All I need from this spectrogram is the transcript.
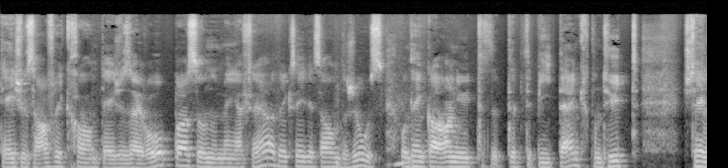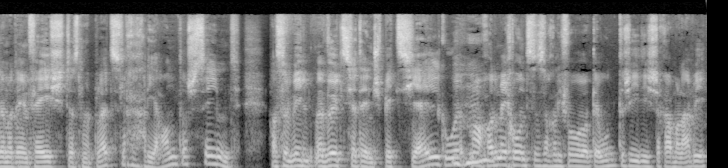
der ist aus Afrika und der ist aus Europa, sondern wir haben gesagt, ja, der sieht jetzt anders aus. Mhm. Und haben gar nichts dabei gedacht. Und heute stellen wir dann fest, dass wir plötzlich ein bisschen anders sind. Also, weil, man will es ja dann speziell gut mhm. machen. Oder mir kommt es ein bisschen vor, der Unterschied ist doch einmal auch bei,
